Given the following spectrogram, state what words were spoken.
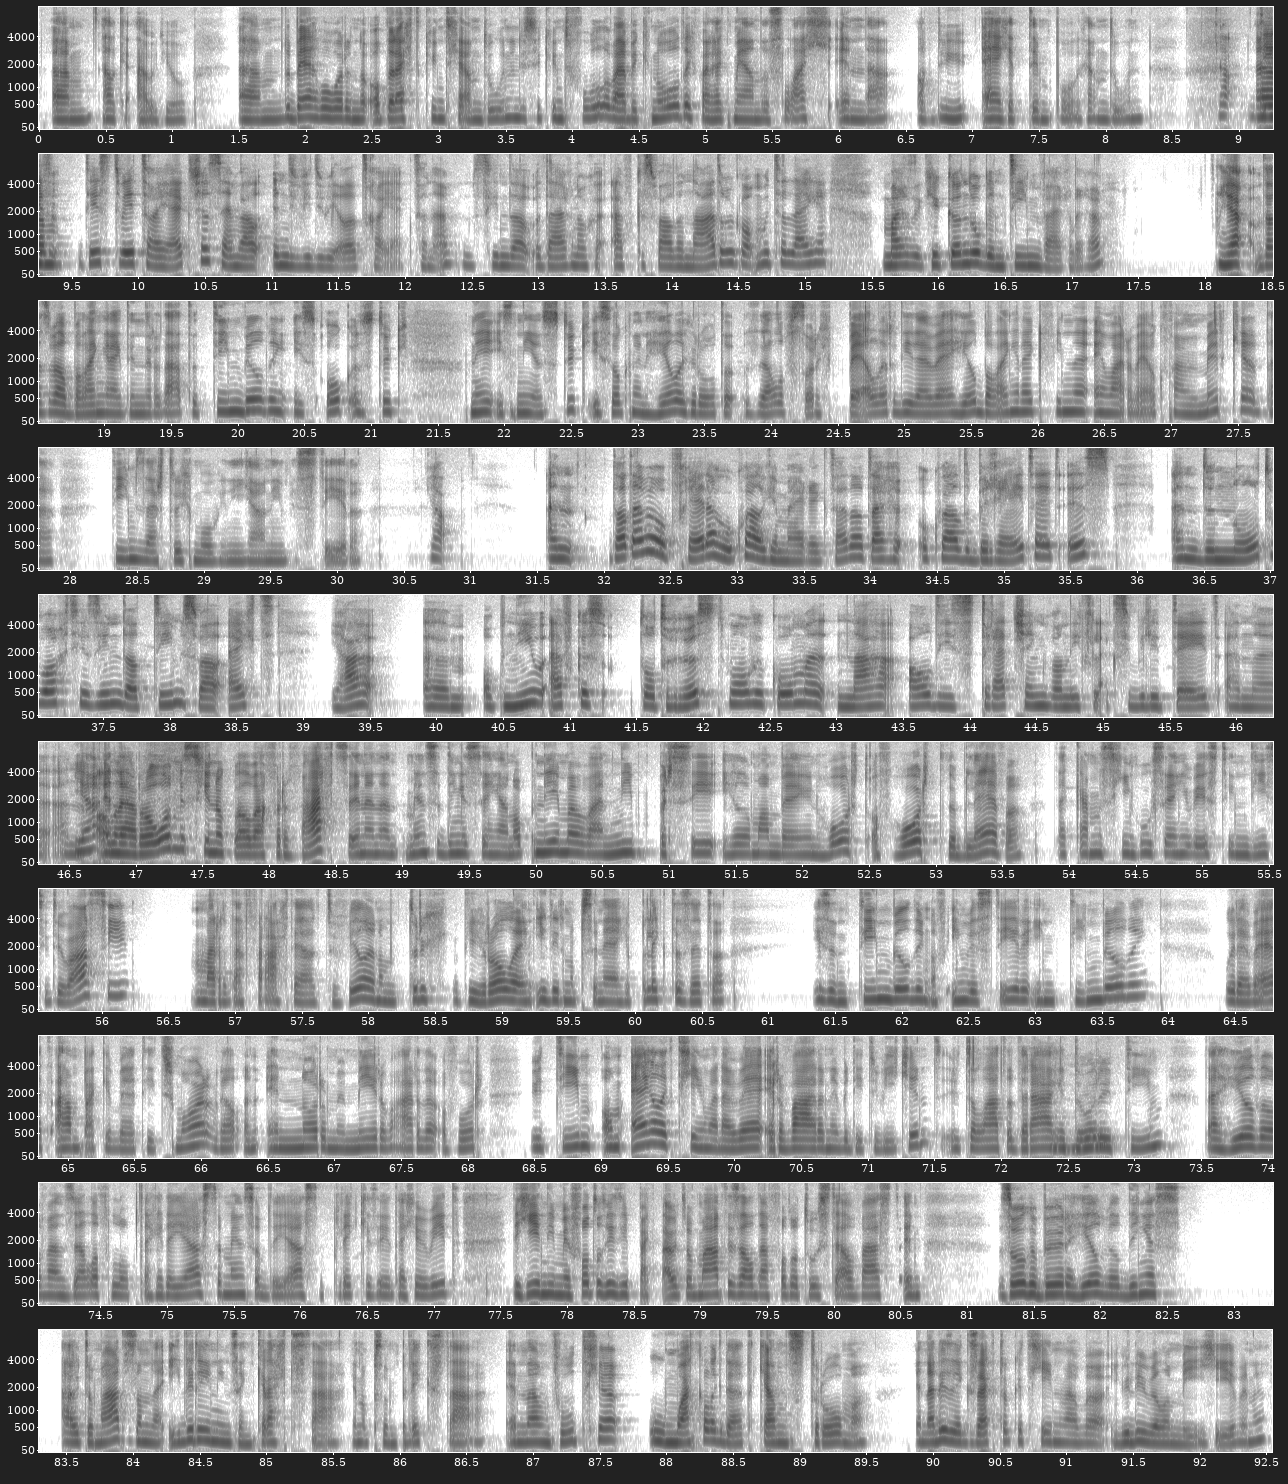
ehm, elke audio, um, de bijbehorende opdracht kunt gaan doen. Dus je kunt voelen, wat heb ik nodig, waar ga ik mee aan de slag en dat op je eigen tempo gaan doen. Ja, deze, ehm, deze, twee trajectjes zijn wel individuele trajecten. Hè? Misschien dat we daar nog even wel de nadruk op moeten leggen. Maar je kunt ook een team verder. Hè? Ja, dat is wel belangrijk inderdaad. De teambuilding is ook een stuk, nee, is niet een stuk, is ook een hele grote zelfzorgpijler die dat wij heel belangrijk vinden en waar wij ook van merken dat teams daar terug mogen in gaan investeren. Ja, en dat hebben we op vrijdag ook wel gemerkt, hè, dat daar ook wel de bereidheid is en de nood wordt gezien dat teams wel echt ja, um, opnieuw even tot rust mogen komen na al die stretching van die flexibiliteit. En, uh, en ja, en dat rollen misschien ook wel wat vervaagd zijn en dat mensen dingen zijn gaan opnemen wat niet per se helemaal bij hun hoort of hoort te blijven. Dat kan misschien goed zijn geweest in die situatie, maar dat vraagt eigenlijk te veel. En om terug die rollen en iedereen op zijn eigen plek te zetten, is een teambuilding of investeren in teambuilding, hoe dat wij het aanpakken bij Teach More, wel een enorme meerwaarde voor uw team. Om eigenlijk hetgeen wat wij ervaren hebben dit weekend, u te laten dragen door mhm. uw team. Dat heel veel vanzelf loopt. Dat je de juiste mensen op de juiste plekje zet. Dat je weet, degene die met foto's is, die pakt automatisch al dat fototoestel vast. En zo gebeuren heel veel dingen automatisch, omdat iedereen in zijn kracht staat en op zijn plek staat. En dan voelt je hoe makkelijk dat kan stromen. En dat is exact ook hetgeen wat we jullie willen meegeven. Hè?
